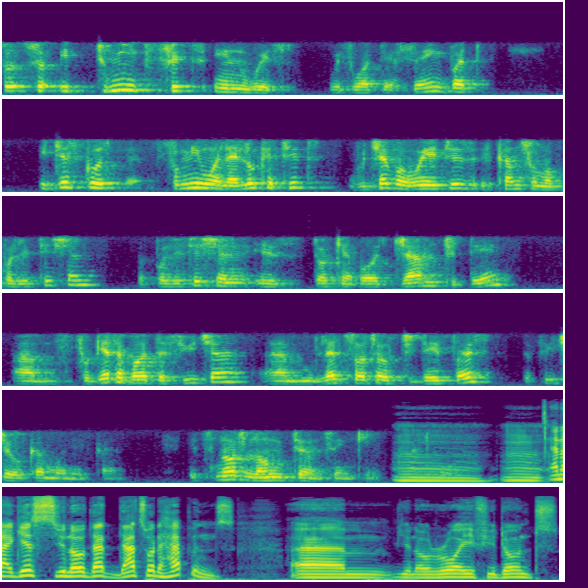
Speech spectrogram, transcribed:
So, so it, to me, it fits in with with what they're saying, but it just goes, for me, when I look at it, whichever way it is, it comes from a politician. The politician is talking about jam today. Um, forget about the future. Um, let's sort out today first. The future will come when it comes. It's not long-term thinking. Mm, mm. And I guess you know that that's what happens. Um, you know, Roy, if you don't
